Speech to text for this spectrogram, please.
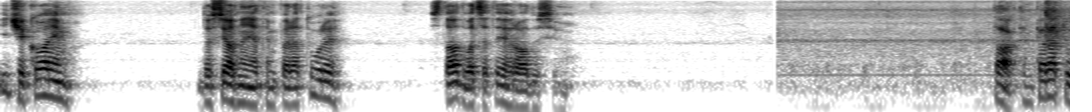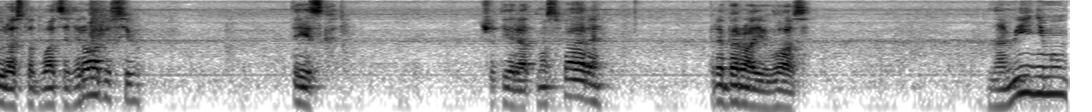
І чекаємо досягнення температури 120 градусів. Так, температура 120 градусів. Тиск 4 атмосфери. Прибираю газ на мінімум.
